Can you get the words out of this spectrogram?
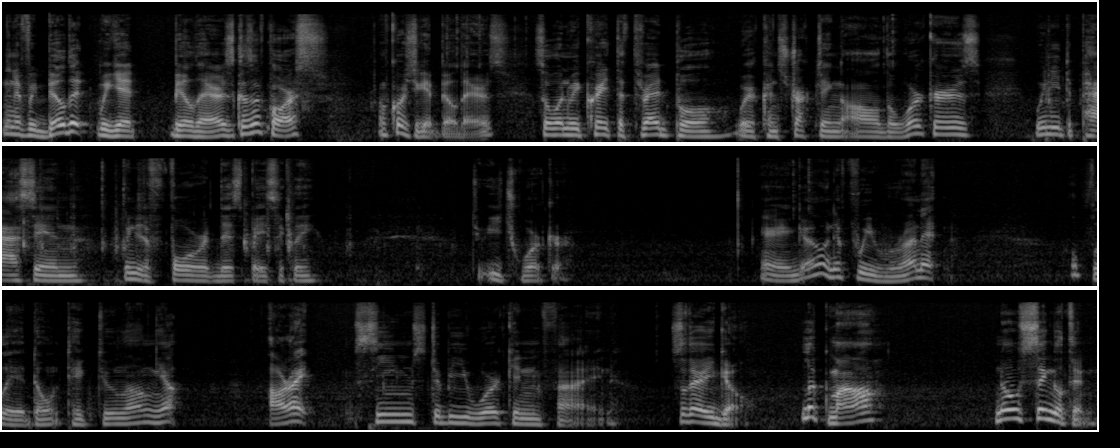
And if we build it, we get build errors, because of course, of course you get build errors. So when we create the thread pool, we're constructing all the workers. We need to pass in, we need to forward this basically to each worker. There you go. And if we run it, hopefully it don't take too long. Yep. All right. Seems to be working fine. So there you go. Look, Ma. No singleton.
